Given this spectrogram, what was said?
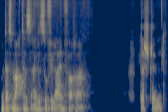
Und das macht das alles so viel einfacher. Das stimmt.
